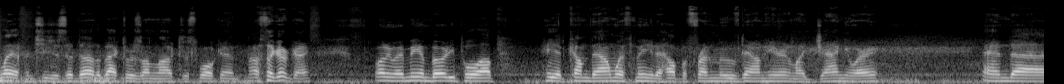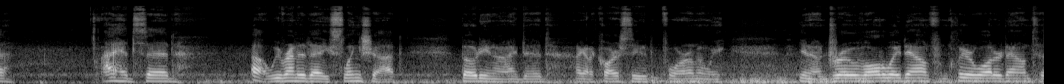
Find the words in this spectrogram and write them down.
laughed, and she just said, "Oh, the back door's unlocked. Just walk in." I was like, "Okay." Well, anyway, me and Bodie pull up. He had come down with me to help a friend move down here in like January, and uh, I had said, oh, we rented a slingshot. Bodie and I did. I got a car seat for him, and we, you know, drove all the way down from Clearwater down to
